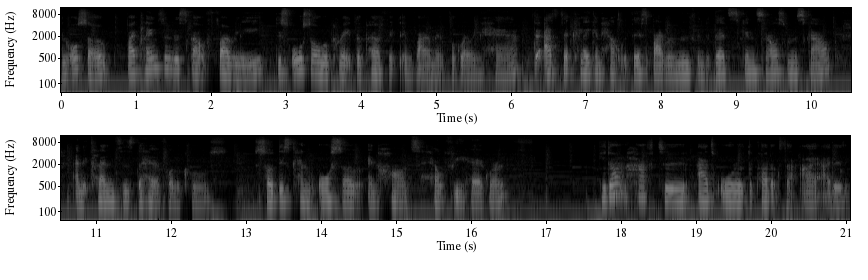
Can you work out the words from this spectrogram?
And also, by cleansing the scalp thoroughly, this also will create the perfect environment for growing hair. The Aztec clay can help with this by removing the dead skin cells from the scalp and it cleanses the hair follicles. So this can also enhance healthy hair growth. You don't have to add all of the products that I added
